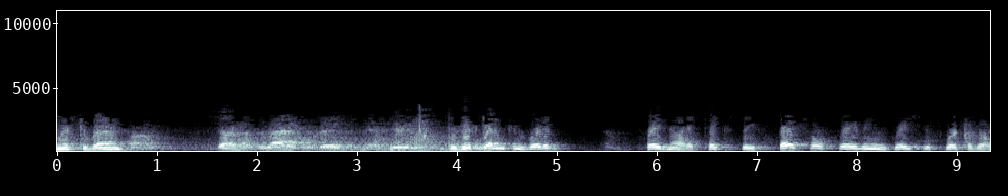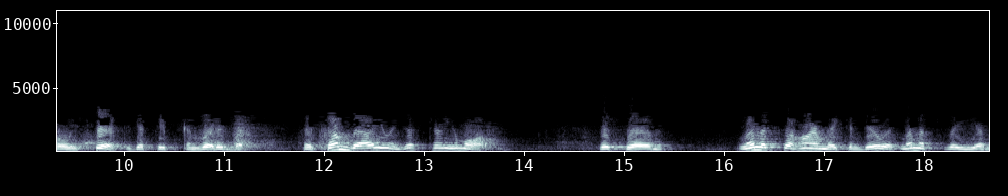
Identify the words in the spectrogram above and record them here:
Mr. Brown? Shutting up the radical critics and their theories. Does this get him converted? Afraid not. It takes the special, saving, gracious work of the Holy Spirit to get people converted, but there's some value in just turning them off. This um, limits the harm they can do. It limits the, um,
